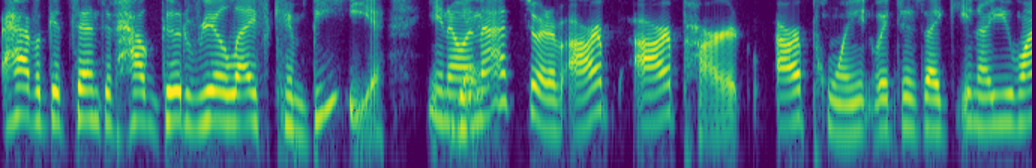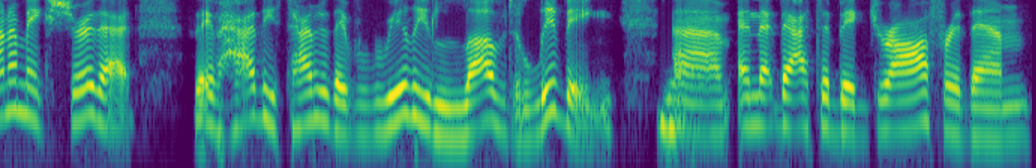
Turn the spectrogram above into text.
have a good sense of how good real life can be you know and that's sort of our our part our point which is like you know you want to make sure that they've had these times where they've really loved living Yes. um, and that that's a big draw for them.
